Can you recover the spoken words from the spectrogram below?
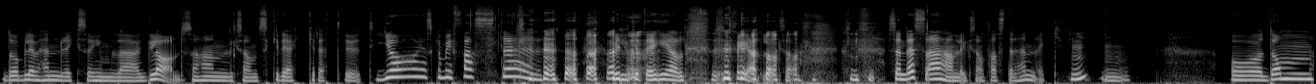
då blev Henrik så himla glad så han liksom skrek rätt ut Ja, jag ska bli faster! Vilket är helt fel liksom. Sen dess är han liksom faster Henrik. Mm. Mm. Och de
